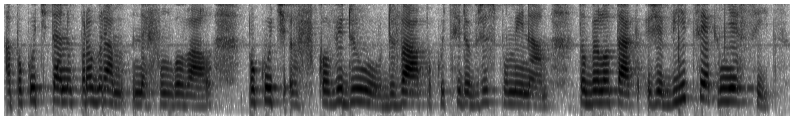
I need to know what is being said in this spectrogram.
A pokud ten program nefungoval, pokud v covidu-2, pokud si dobře vzpomínám, to bylo tak, že víc jak měsíc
